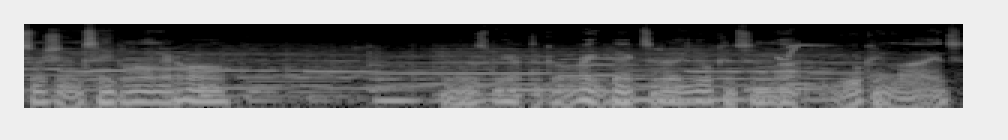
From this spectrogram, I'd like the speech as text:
This one shouldn't take long at all. Because we have to go right back to the Yokinson li- Yokin lines.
